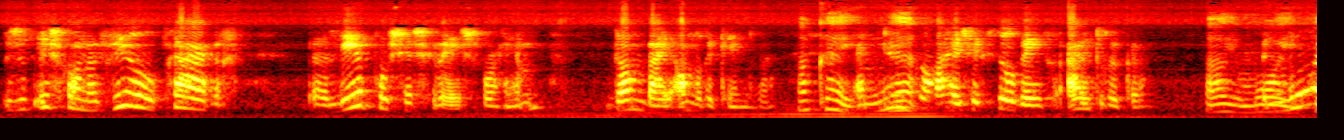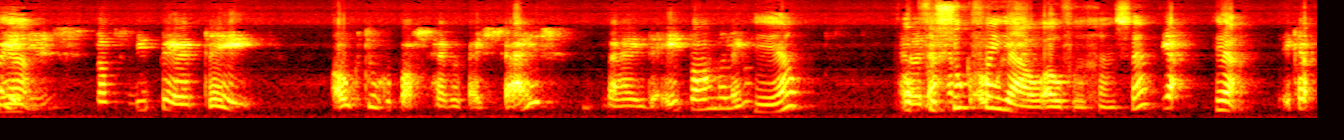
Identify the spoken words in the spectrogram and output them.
Dus het is gewoon een veel trager uh, leerproces geweest voor hem dan bij andere kinderen. Oké. en nu kan hij zich veel beter uitdrukken. Oh, ja, mooi. Het mooie ja. is dat ze die PRT ook toegepast hebben bij SIJS, bij de eetbehandeling. Ja. Op uh, verzoek van jou overigens, hè? Ja. Ja ik heb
